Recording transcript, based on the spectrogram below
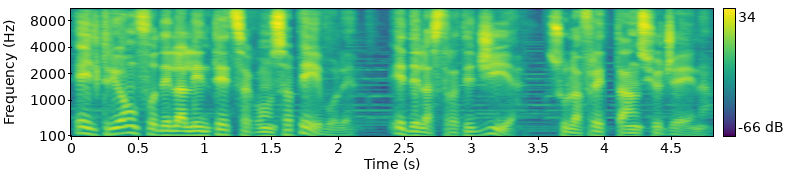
È il trionfo della lentezza consapevole e della strategia sulla fretta ansiogena.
